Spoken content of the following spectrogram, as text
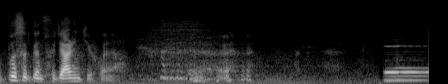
不是跟出家人结婚啊。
